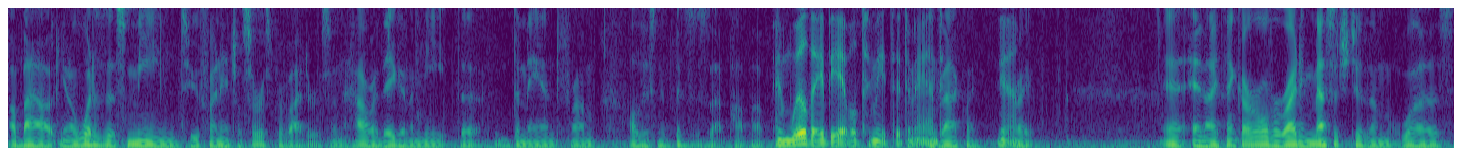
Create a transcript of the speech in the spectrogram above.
about you know what does this mean to financial service providers and how are they going to meet the demand from all these new businesses that pop up. And will they be able to meet the demand? Exactly. Yeah. Right. And, and I think our overriding message to them was,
